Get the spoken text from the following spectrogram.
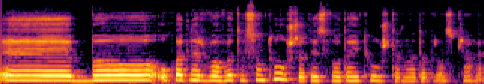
e, bo układ nerwowy to są tłuszcze, to jest woda i tłuszcz, tak na dobrą sprawę.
